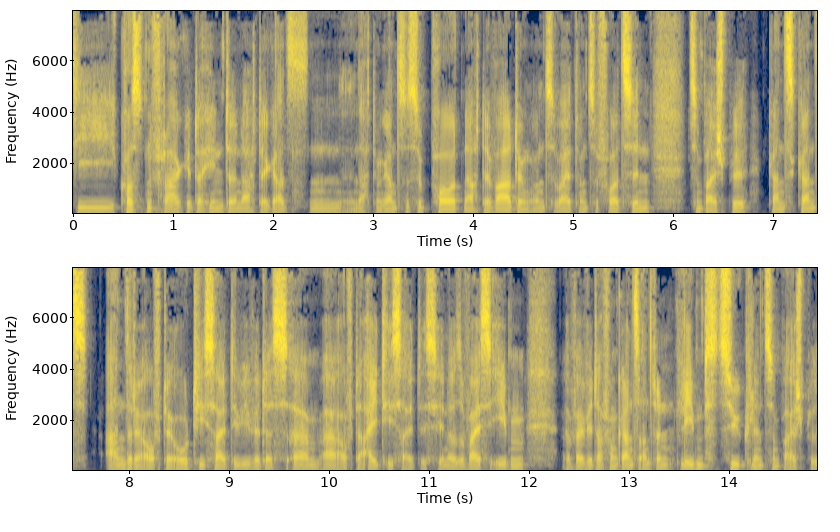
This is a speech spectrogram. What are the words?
die Kostenfrage dahinter nach der ganzen, nach dem ganzen Support, nach der Wartung und so weiter und so fort sind zum Beispiel ganz, ganz andere auf der OT-Seite, wie wir das ähm, äh, auf der IT-Seite sehen. Also weil es eben, weil wir da von ganz anderen Lebenszyklen zum Beispiel,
